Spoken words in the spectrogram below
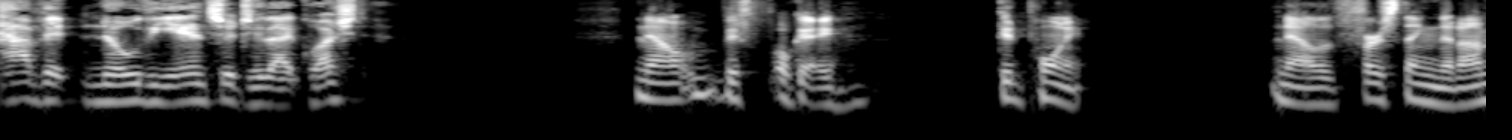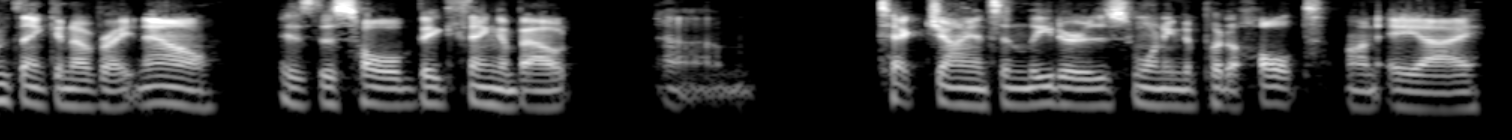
have it know the answer to that question. Now, bef- okay, good point. Now, the first thing that I'm thinking of right now is this whole big thing about um, tech giants and leaders wanting to put a halt on AI.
